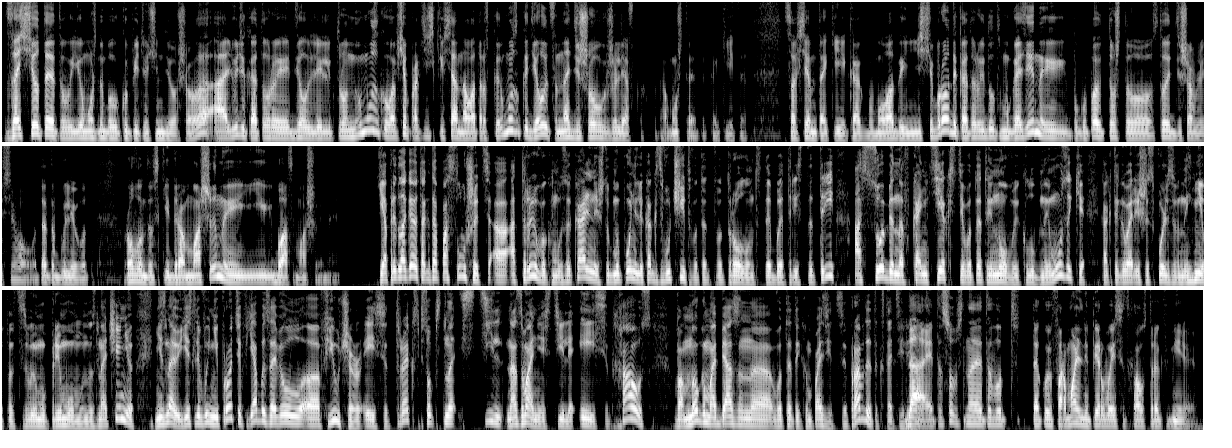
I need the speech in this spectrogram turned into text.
За счет этого ее можно было купить очень дешево, а люди, которые делали электронную музыку, вообще практически вся новаторская музыка делается на дешевых железках, потому что это какие-то совсем такие как бы молодые нищеброды, которые идут в магазин и покупают то, что стоит дешевле всего. Вот это были вот роландовские драм-машины и бас-машины. Я предлагаю тогда послушать а, отрывок музыкальный, чтобы мы поняли, как звучит вот этот вот Roland TB303, особенно в контексте вот этой новой клубной музыки, как ты говоришь, использованной не по своему прямому назначению. Не знаю, если вы не против, я бы завел а, Future Acid Tracks. Собственно, стиль, название стиля Acid House во многом обязано вот этой композиции. Правда это, кстати, или Да, нет? это, собственно, это вот такой формальный первый Acid House трек в мире.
